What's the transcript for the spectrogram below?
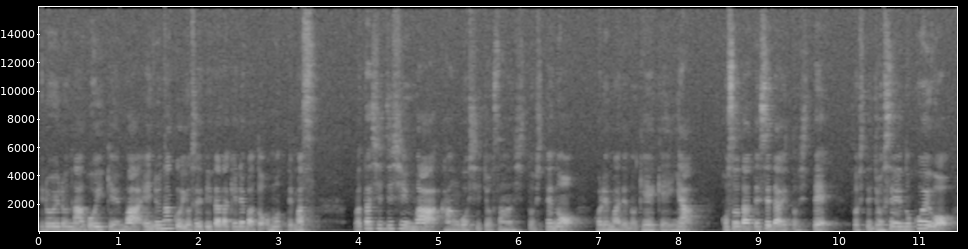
いろいろなご意見は遠慮なく寄せていただければと思ってます。私自身は看護師助産師としてのこれまでの経験や子育て世代としてそして女性の声を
